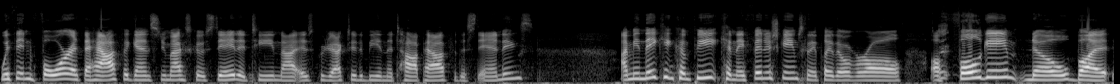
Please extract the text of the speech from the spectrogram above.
within four at the half against New Mexico State, a team that is projected to be in the top half of the standings. I mean, they can compete. Can they finish games? Can they play the overall a full game? No, but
